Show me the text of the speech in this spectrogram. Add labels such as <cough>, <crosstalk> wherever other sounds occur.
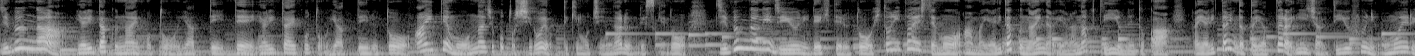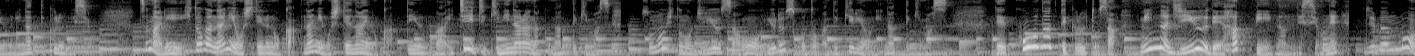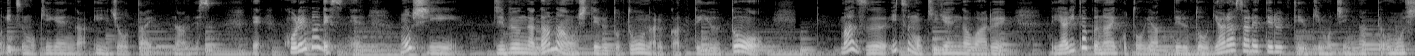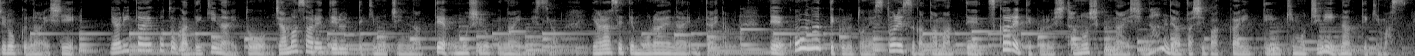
自分がやりたくないことをやっていてやりたいことをやっていると相手も同じことしろよって気持ちになるんですけど自分がね自由にできてると人に対してもあ、まあ、やりたくないならやらなくていいよねとかあやりたいんだったらやったらいいじゃんっていうふうに思えるようになってくるんですよ。つまり人が何をしてるのか何をしてないのかっていうのがいちいち気にならなくなってきますその人の自由さを許すことができるようになってきますでこうなってくるとさみんな自由でハッピーなんですよね。自分もいつも機嫌がいい状態なんです。でこれがですねもし自分が我慢をしてるとどうなるかっていうとまずいつも機嫌が悪い。でやりたくないことをやってるとやらされてるっていう気持ちになって面白くないしやりたいことができないと邪魔されてるって気持ちになって面白くないんですよ。やらせてもらえないみたいな。でこうなってくるとねストレスが溜まって疲れてくるし楽しくないしなんで私ばっかりっていう気持ちになってきます。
